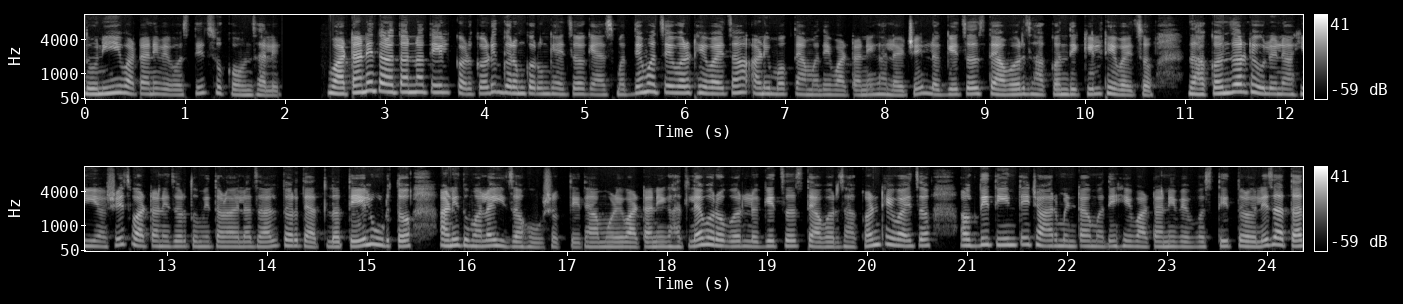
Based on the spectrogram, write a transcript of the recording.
दोन्हीही वाटाणे व्यवस्थित सुकवून झाले वाटाणे तळताना तेल कडकडीत गरम करून घ्यायचं गॅस मध्यम आचेवर ठेवायचा आणि मग त्यामध्ये वाटाणे घालायचे. लगेचच त्यावर झाकण देखील ठेवायचं. झाकण जर ठेवले नाही असेच वाटाणे जर तुम्ही तळायला जाल तर त्यातलं तेल उडतं आणि तुम्हाला इजा होऊ शकते. त्यामुळे वाटाणे घातल्याबरोबर लगेचच त्यावर झाकण ठेवायचं. अगदी तीन ते चार मिनटामध्ये हे वाटाणे व्यवस्थित तळले जातात.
